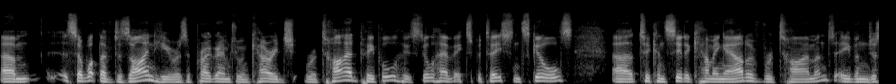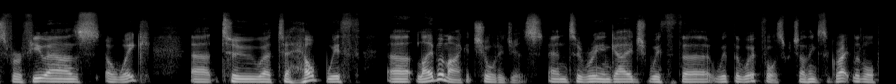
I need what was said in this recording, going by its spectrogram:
Um, so, what they've designed here is a program to encourage retired people who still have expertise and skills uh, to consider coming out of retirement, even just for a few hours a week, uh, to uh, to help with uh, labour market shortages and to re-engage with uh, with the workforce, which I think is a great little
